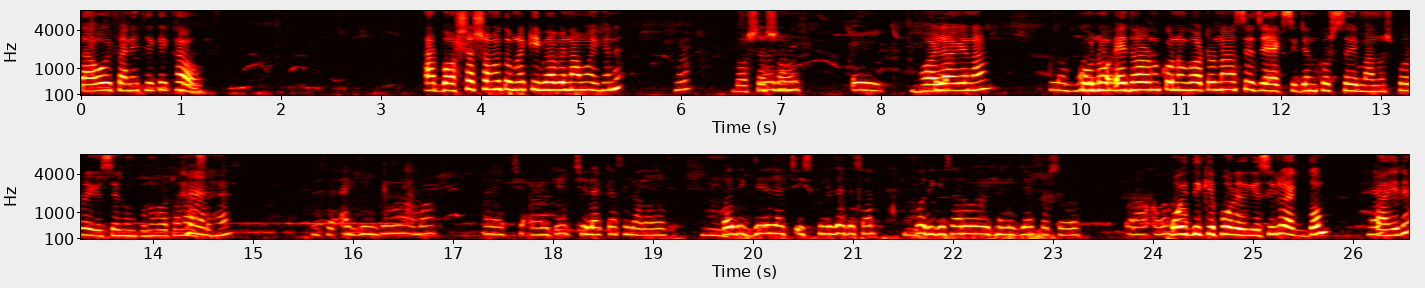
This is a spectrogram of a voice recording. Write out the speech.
তাও ওই পানি থেকে খাও? আর বর্ষার সময় তোমরা কীভাবে নামো এখানে? বর্ষার সময়? ভয় লাগে না? কোনো। এই ধরনের কোনো ঘটনা আছে যে অ্যাক্সিডেন্ট করছে মানুষ পড়ে গেছে এরকম কোনো ঘটনা হ্যাঁ। আছে হ্যাঁ? আচ্ছা, একদিন আমার আন্টির ছেলে একটা ছিল আমার মতো। ওই দিক দিয়ে যাচ্ছে স্কুলে যেতে স্যার। পরে গিয়ে স্যার ও এখানে যাই পড়ছে। ওরা ওই দিকে পড়ে গেছিল একদম হ্যাঁ। বাইরে?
